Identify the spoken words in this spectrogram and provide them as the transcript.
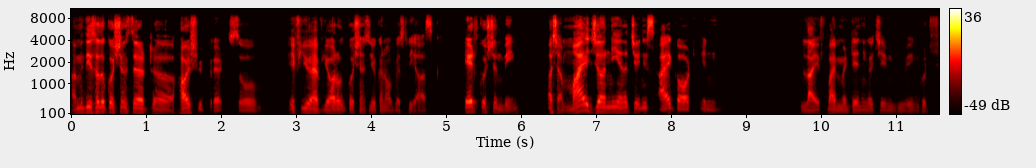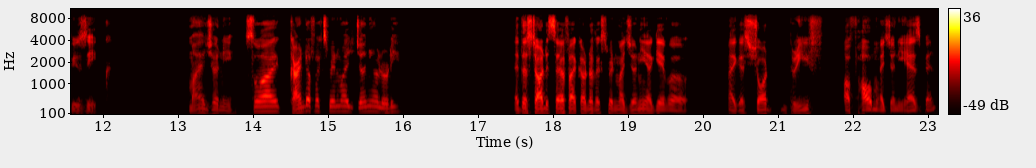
I mean these are the questions that uh, harsh prepared. So if you have your own questions you can obviously ask. Eighth question being Asha, my journey and the changes i got in life by maintaining achieving good physique my journey. So I kind of explained my journey already. At the start itself, I kind of explained my journey. I gave a like a short brief of how my journey has been.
